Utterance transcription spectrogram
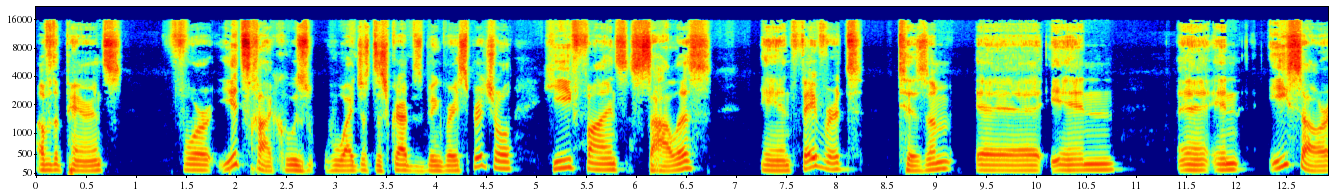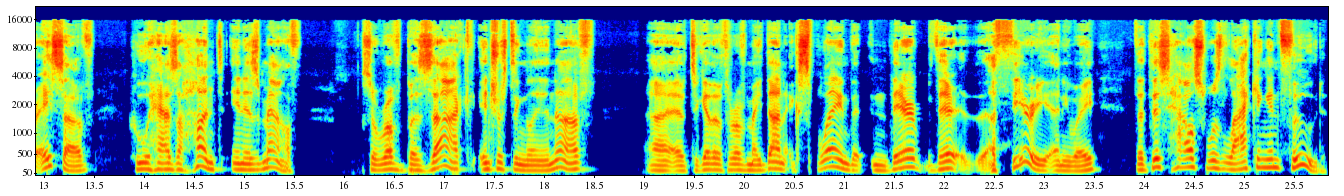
of the parents for Yitzchak, who's who I just described as being very spiritual, he finds solace and favoritism uh, in uh, in Esau or Esav who has a hunt in his mouth. So Rav Bazak, interestingly enough, uh, together with Rav Meidan, explained that in their their a theory anyway that this house was lacking in food,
